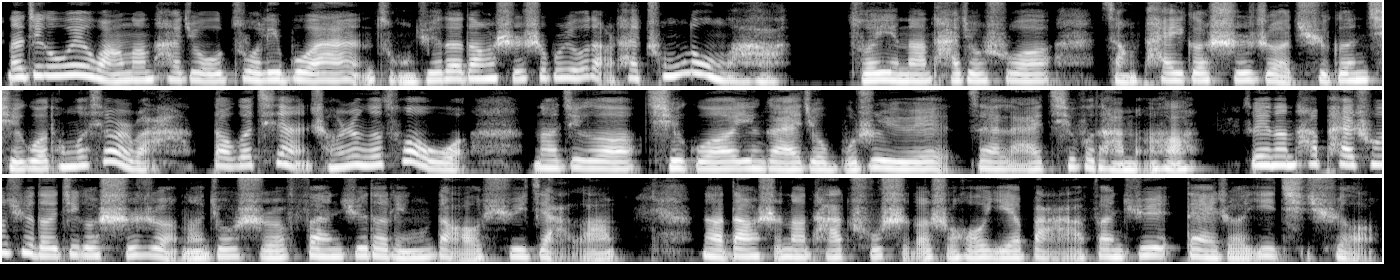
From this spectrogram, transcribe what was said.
那这个魏王呢，他就坐立不安，总觉得当时是不是有点太冲动了哈。所以呢，他就说想派一个使者去跟齐国通个信儿吧，道个歉，承认个错误，那这个齐国应该就不至于再来欺负他们哈。所以呢，他派出去的这个使者呢，就是范雎的领导虚假了。那当时呢，他出使的时候也把范雎带着一起去了。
